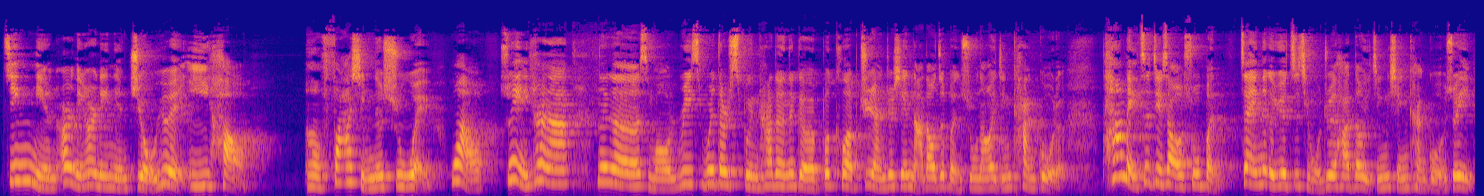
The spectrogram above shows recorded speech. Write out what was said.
今年二零二零年九月一号呃发行的书诶，哇哦！所以你看啊，那个什么 Reese Witherspoon 他的那个 Book Club 居然就先拿到这本书，然后已经看过了。他每次介绍的书本。在那个月之前，我觉得他都已经先看过，所以，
